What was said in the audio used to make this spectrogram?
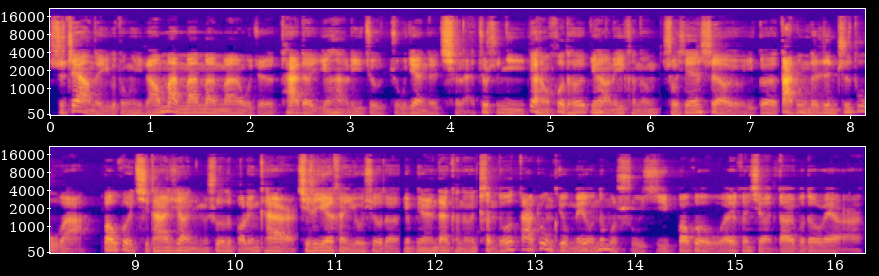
是这样的一个东西，然后慢慢慢慢，我觉得他的影响力就逐渐的起来。就是你要想获得影响力，可能首先是要有一个大众的认知度吧。包括其他像你们说的保林凯尔，其实也很优秀的影评人，但可能很多大众就没有那么熟悉。包括我也很喜欢大卫·波德威尔，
